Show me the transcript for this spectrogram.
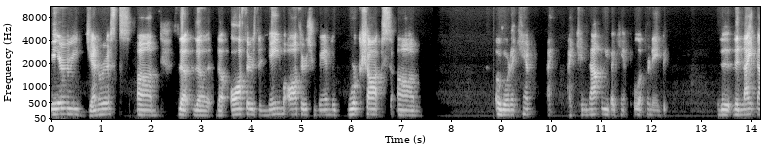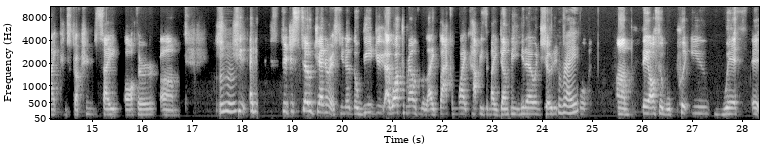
very generous. Um, the the the authors, the name authors who ran the workshops. Um, oh Lord, I can't. I, I cannot believe I can't pull up her name. But the the night night construction site author. Um, mm-hmm. she, I mean, they're just so generous. You know, they'll read you. I walked around with like black and white copies of my dummy, you know, and showed it right. people. Um, they also will put you with uh,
